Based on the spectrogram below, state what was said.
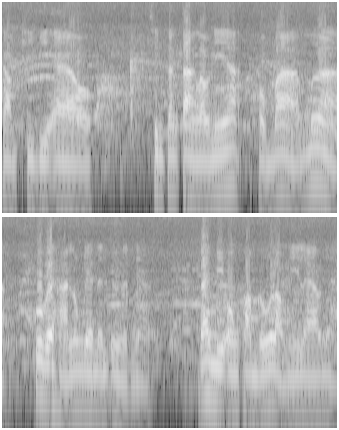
กรรม PBL สิ่งต่างๆ เหล่านี้ผมว่าเมื่อผู้บริหารโรงเรียนอื่น ๆ เนี่ยได้มีองค์ความรู้เหล่านี้แล้วเนี่ย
